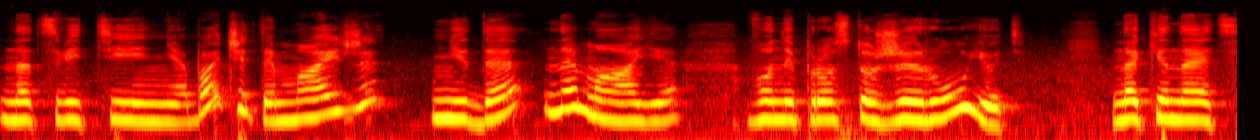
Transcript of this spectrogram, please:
на цвітіння. Бачите, майже ніде немає. Вони просто жирують на кінець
